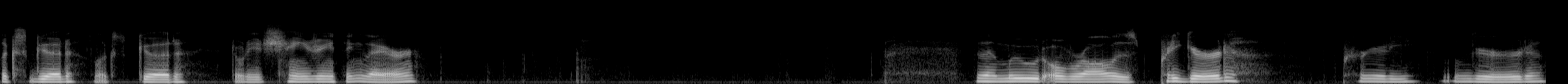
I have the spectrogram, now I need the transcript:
Looks good. Looks good. Don't need to change anything there. The mood overall is pretty good. Pretty good.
